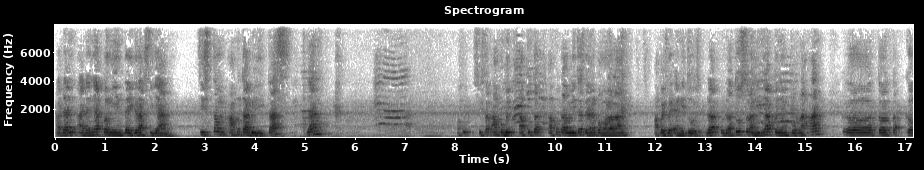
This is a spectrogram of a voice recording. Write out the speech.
ada adanya pengintegrasian sistem akuntabilitas dan sistem akuntabilitas dalam pengelolaan APBN itu udah udah tuh selanjutnya penyempurnaan ke teta- ke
